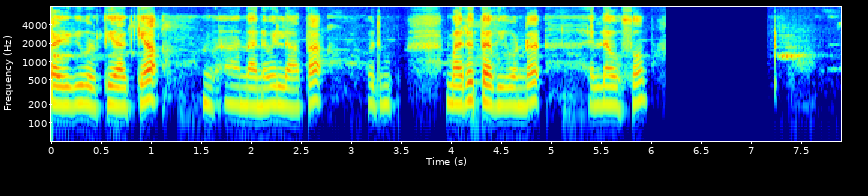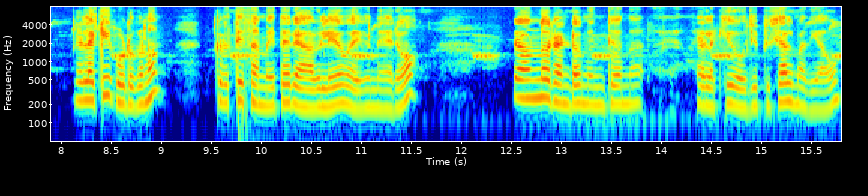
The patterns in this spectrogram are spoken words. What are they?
കഴുകി വൃത്തിയാക്കിയ നനവില്ലാത്ത ഒരു മരത്തവി കൊണ്ട് എല്ലാ ദിവസവും ഇളക്കി കൊടുക്കണം. കൃത്യസമയത്ത് രാവിലെയോ വൈകുന്നേരമോ ഒന്നോ രണ്ടോ മിനിറ്റ് ഒന്ന് ഇളക്കി യോജിപ്പിച്ചാൽ മതിയാവും.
